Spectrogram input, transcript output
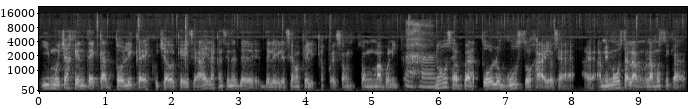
Y mucha gente católica he escuchado que dice, ay, las canciones de, de la iglesia evangélica pues son, son más bonitas. No, o sea, para todos los gustos hay, o sea, a, mí me gusta la, la, música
